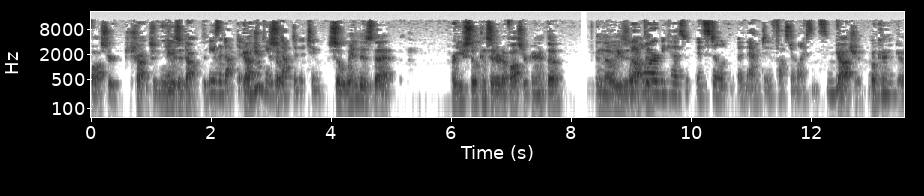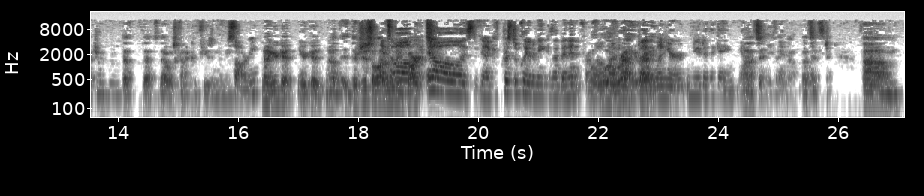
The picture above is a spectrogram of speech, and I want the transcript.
foster child. So he No. is adopted. He's adopted. Gotcha. Mhm, He was So- adopted at two. So when does that? Are you still considered a foster parent though? Even though he's We adopted? are because it's still an active foster license. Mhm. Gotcha. Okay, Mhm. gotcha. Mhm. That that that was kind of confusing to me. Sorry. No, you're good. You're good. No, there's just a lot It's of moving all, parts. It all is like crystal clear to me because I've been in it for a while. Oh, well, but, right, but right. when you're new to the game, yeah. Well, that's anything Yeah. though. That's it. That's true. Um,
